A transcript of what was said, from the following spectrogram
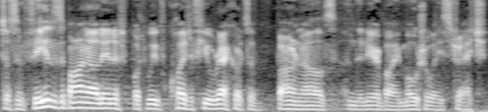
doesn't feel there's a barn owl in it, but we've quite a few records of barn owls in the nearby motorway stretch.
